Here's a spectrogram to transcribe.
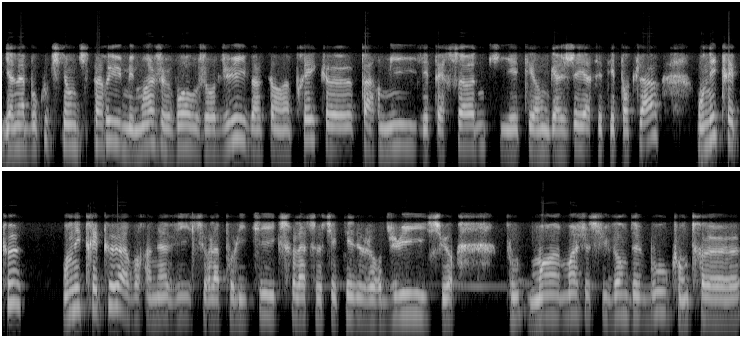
il y en a beaucoup qui ont disparu, mais moi je vois aujourd'hui, 20 ans après, que parmi les personnes qui étaient engagées à cette époque-là, on est très peu. On est très peu à avoir un avis sur la politique, sur la société d'aujourd'hui, sur moi, je suis vent debout contre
